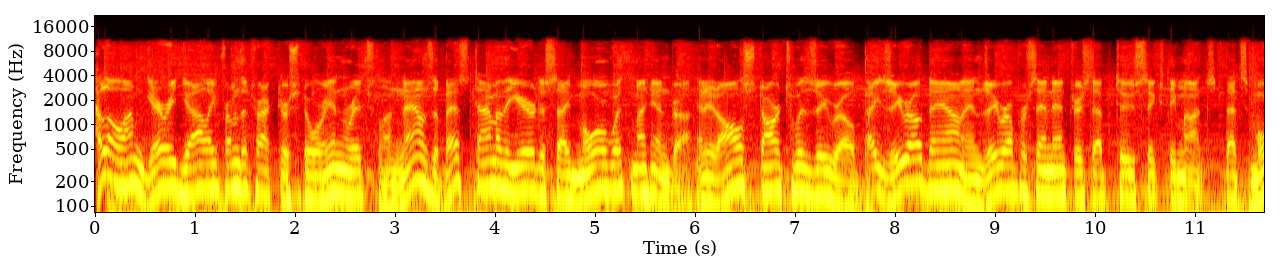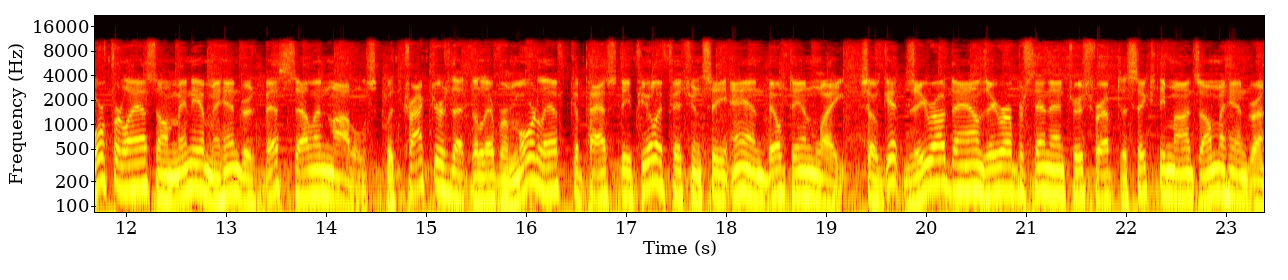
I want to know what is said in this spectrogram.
Hello, I'm Gary Jolly from the Tractor Store in Richland. Now's the best time of the year to save more with Mahindra, and it all starts with zero. Pay zero down and 0% interest up to 60 months. That's more for less on many of Mahindra's best selling models, with tractors that deliver more lift, capacity, fuel efficiency, and built in weight. So get zero down, 0% interest for up to 60 months on Mahindra,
